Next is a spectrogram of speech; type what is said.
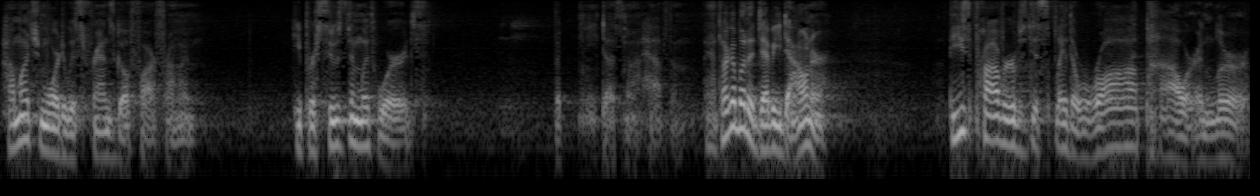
How much more do his friends go far from him? He pursues them with words, but he does not have them. Man, talk about a Debbie Downer. These proverbs display the raw power and lure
